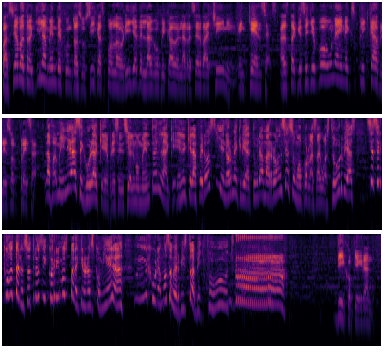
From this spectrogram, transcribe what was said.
paseaba tranquilamente junto a sus hijas por la orilla del lago ubicado en la reserva Cheney, en Kansas, hasta que se llevó una inexplicable sorpresa. La familia asegura que presenció el momento en, la que, en el que la feroz y enorme criatura marrón se asomó por las aguas turbias, se acercó hasta nosotros y corrimos para que no nos comiera. Mm, juramos haber visto a Bigfoot. Dijo Pie Grande.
